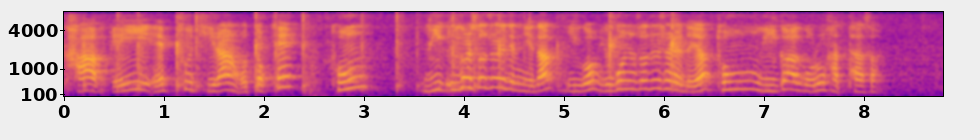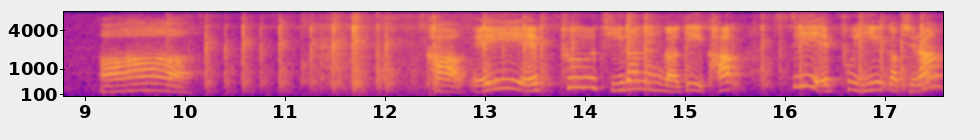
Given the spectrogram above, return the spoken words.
각 AFD랑 어떻게 동 위, 이걸 써줘야 됩니다. 이거 요거는 써주셔야 돼요. 동위각으로 같아서 아. 각 AFD라는 각이 각 CFE의 값이랑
